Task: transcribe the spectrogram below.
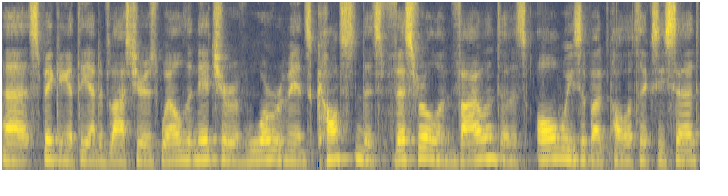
uh, speaking at the end of last year as well. The nature of war remains constant, it's visceral and violent, and it's always about politics, he said.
